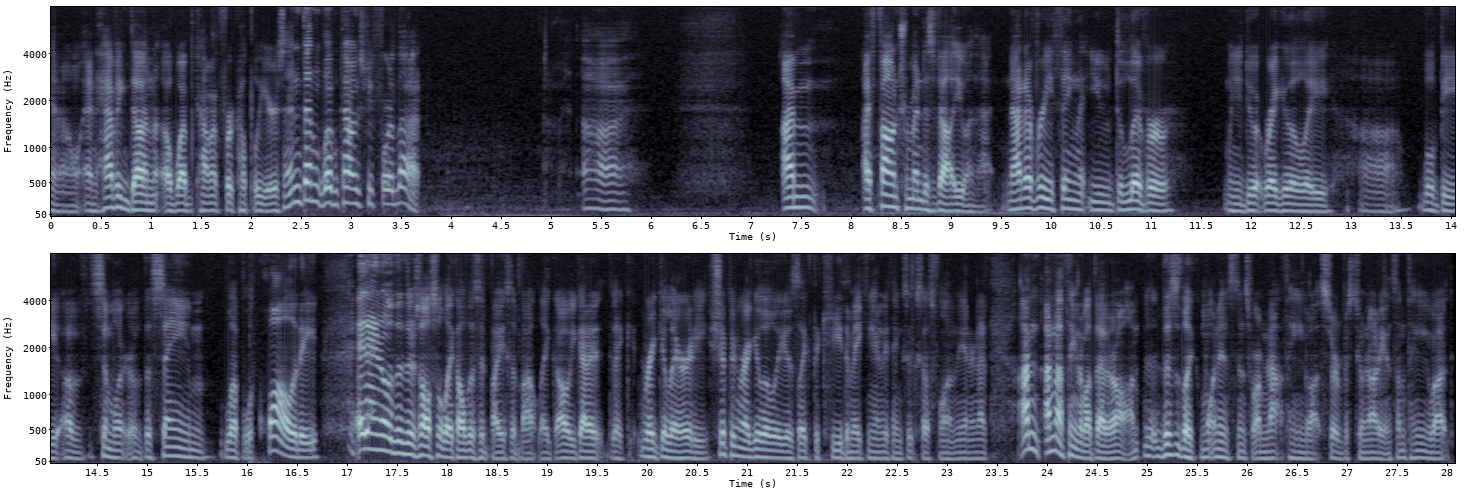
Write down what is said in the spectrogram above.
You know, and having done a web comic for a couple years and done web comics before that, uh, I'm I found tremendous value in that. Not everything that you deliver when you do it regularly uh, will be of similar of the same level of quality. And I know that there's also like all this advice about like oh you got to like regularity, shipping regularly is like the key to making anything successful on the internet. I'm I'm not thinking about that at all. This is like one instance where I'm not thinking about service to an audience. I'm thinking about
